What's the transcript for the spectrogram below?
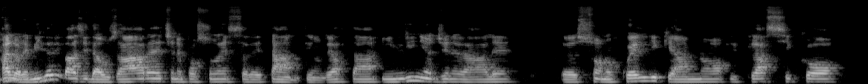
Allora, i migliori vasi da usare ce ne possono essere tanti, in realtà in linea generale eh, sono quelli che hanno il classico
